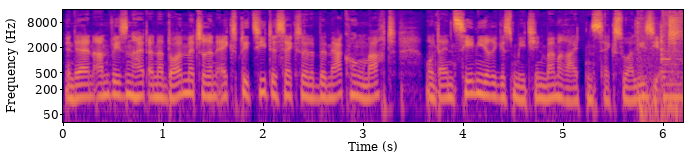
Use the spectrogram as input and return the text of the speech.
in der in Anwesenheit einer Dolmetscherin explizite sexuelle Bemerkungen macht und ein zehnjähriges Mädchen beim Reiten sexualisiert.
